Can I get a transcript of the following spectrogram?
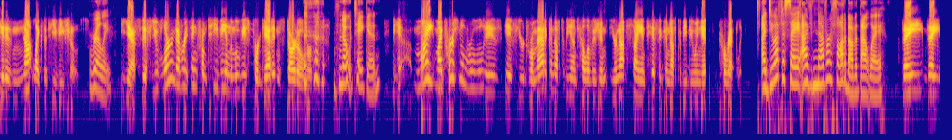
It is not like the TV shows. Really? Yes. If you've learned everything from TV and the movies, forget it and start over. Note taken. Yeah, my my personal rule is if you're dramatic enough to be on television, you're not scientific enough to be doing it correctly. I do have to say I've never thought about it that way. They they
